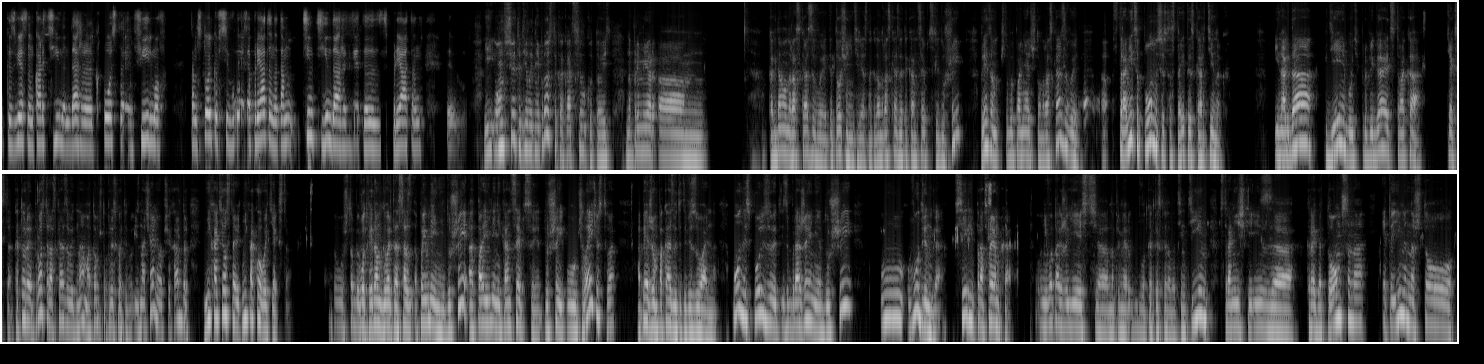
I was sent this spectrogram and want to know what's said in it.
к известным картинам, даже к постерам фильмов. Там столько всего запрятано, там Тинтин даже где-то спрятан. И он все это делает не просто как отсылку, то есть, например, эм, когда он рассказывает, это очень интересно, когда он рассказывает о концепции души, при этом, чтобы понять, что он рассказывает, а, страница полностью состоит из картинок. Иногда где-нибудь пробегает строка текста, которая просто рассказывает нам о том, что происходит. Изначально вообще Хардер не хотел ставить никакого текста. Чтобы вот когда он говорит о появлении души, о появлении концепции души у человечества, опять же, он показывает это визуально он использует изображение души у Вудринга в серии про Фрэнка. У него также есть, э, например, вот как ты сказала, Тинтин, странички из э, Крэга Томпсона. Это именно что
